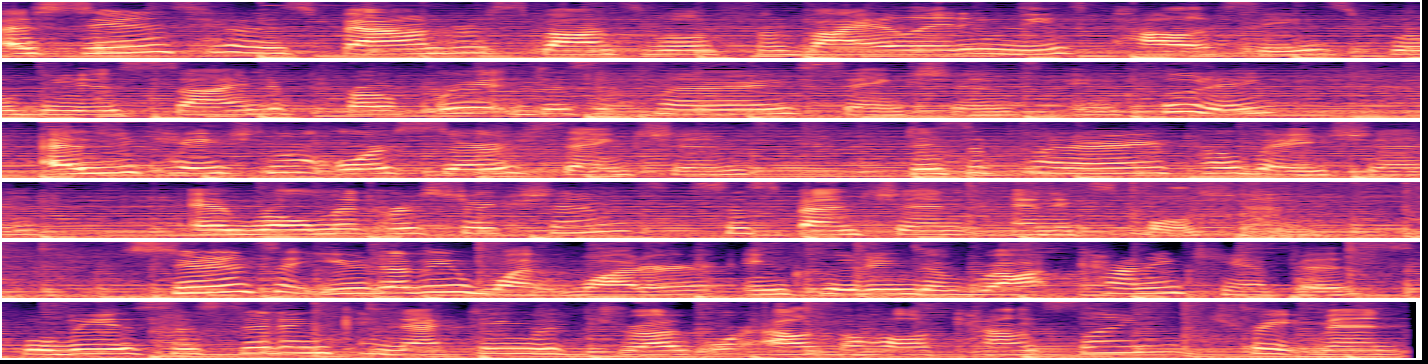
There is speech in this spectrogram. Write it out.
A student who is found responsible for violating these policies will be assigned appropriate disciplinary sanctions, including educational or serve sanctions, disciplinary probation, enrollment restrictions, suspension, and expulsion. Students at UW Whitewater, including the Rock County campus, will be assisted in connecting with drug or alcohol counseling, treatment,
